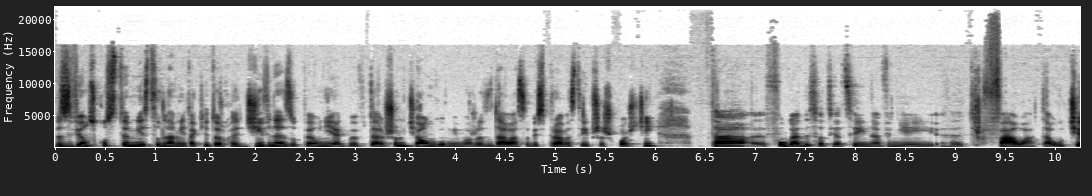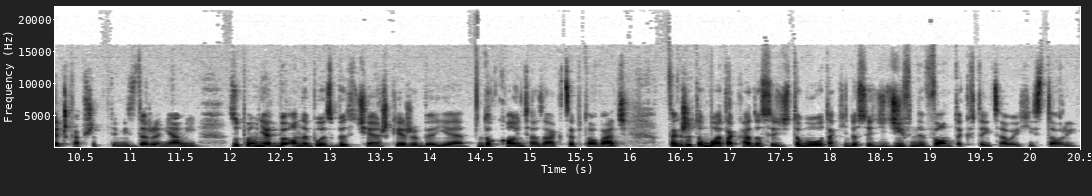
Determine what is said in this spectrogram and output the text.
W związku z tym jest to dla mnie takie trochę dziwne, zupełnie jakby w dalszym ciągu, mimo że zdała sobie sprawę z tej przeszłości, ta fuga dysocjacyjna w niej e, trwała, ta ucieczka przed tymi zdarzeniami, zupełnie jakby one były zbyt ciężkie, żeby je do końca zaakceptować. Także to była taka dosyć, to był taki dosyć dziwny wątek w tej całej historii.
